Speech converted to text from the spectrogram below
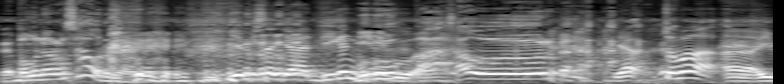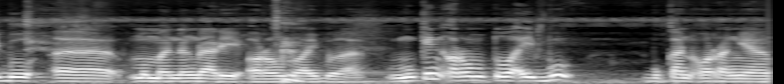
Kayak bangun orang sahur kan? ya bisa jadi kan gini Bu. Pak, sahur. ya cobalah eh, ibu eh, memandang dari orang tua ibu lah mungkin orang tua ibu bukan orang yang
